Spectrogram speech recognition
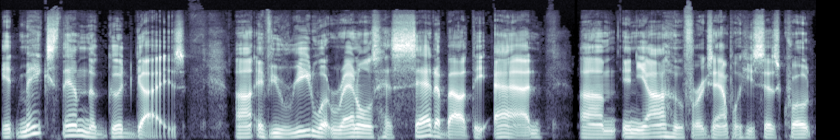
it makes them the good guys. Uh, if you read what Reynolds has said about the ad, um, in Yahoo, for example, he says, quote,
